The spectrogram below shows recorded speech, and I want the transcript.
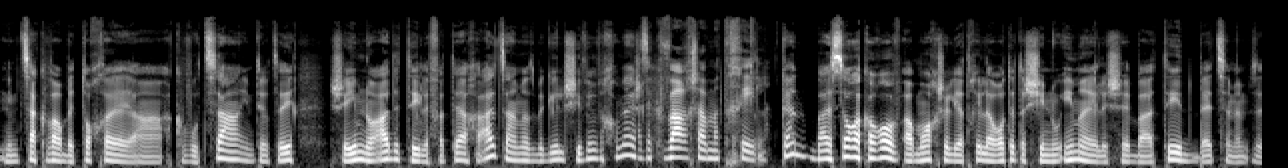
נמצא כבר בתוך אה, הקבוצה, אם תרצי, שאם נועדתי לפתח האלצהיימרס בגיל 75... אז זה כבר עכשיו מתחיל. כן, בעשור הקרוב המוח שלי יתחיל להראות את השינויים האלה, שבעתיד בעצם הם, זה,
